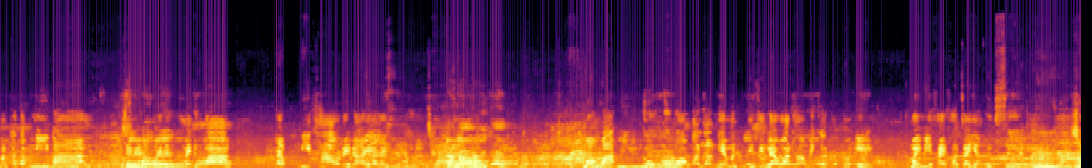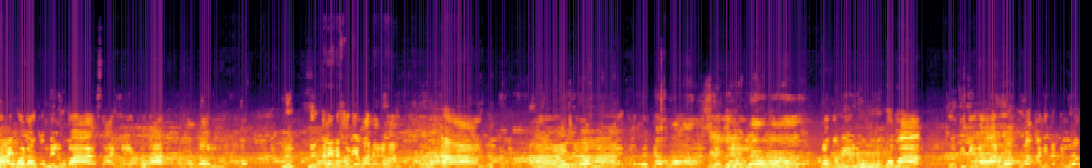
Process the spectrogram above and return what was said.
มันก็ต้องมีบ้างใช่ไหมคะไม่ถึงไม่ถึงว่า แบบมีข่าวใดๆอะไรอย่างเงี้ยค่ะใช่มะนาวไหมครับ มองว่าหนูหนูมองว่าเรื่องนี้มันจริงๆแล้วอะถ้าไม่เกิดกับตัวเอง ไม่มีใครเข้าใจอย่างลึกซึ้งอืมใช่เพราะเราก็ไม่รู้ว่าสาเหตุหรือว่าต้นลึกลึกอะไรนะเขาเรียกว่าอะไรนะคะอ่าใช่ใช่ต้นลึกแบบมองเสร็จยังจะไงหมดแล้วนะเราก็ไม่รู้เพราะว่าคือจริงๆแล้วอะเรื่องเรื่องอันนี้มันเป็นเรื่อง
